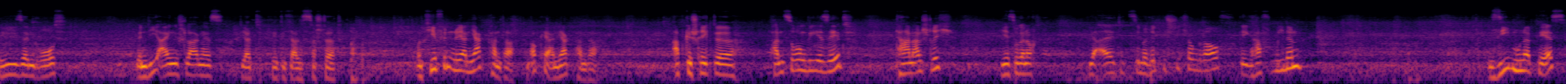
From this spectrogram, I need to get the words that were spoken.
riesengroß. Wenn die eingeschlagen ist, die hat wirklich alles zerstört. Und hier finden wir einen Jagdpanther. Okay, ein Jagdpanther. Abgeschrägte Panzerung, wie ihr seht. Tarnanstrich. Hier ist sogar noch die alte Zimmeritbeschichtung drauf gegen Haftminen. 700 PS,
